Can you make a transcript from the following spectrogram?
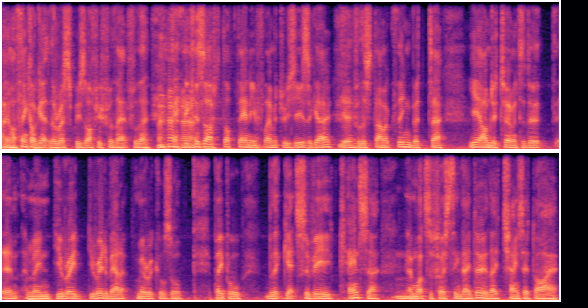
I think I'll get the recipes off you for that, for the because I stopped anti-inflammatories years ago Yeah. for the stomach thing. But uh, yeah, I'm determined to do it. Um, I mean, you read you read about it, miracles or people that get severe cancer, Mm. and what's the first thing they do? They change their diet,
